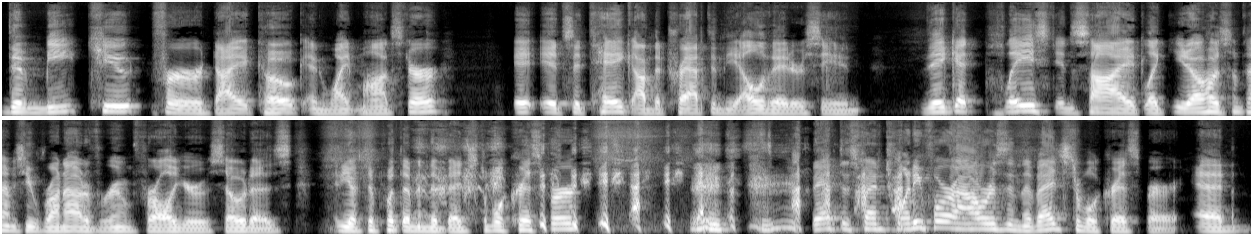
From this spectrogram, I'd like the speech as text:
the meet cute for Diet Coke and White Monster. It, it's a take on the trapped in the elevator scene. They get placed inside, like you know how sometimes you run out of room for all your sodas, and you have to put them in the vegetable crisper. they have to spend 24 hours in the vegetable crisper, and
